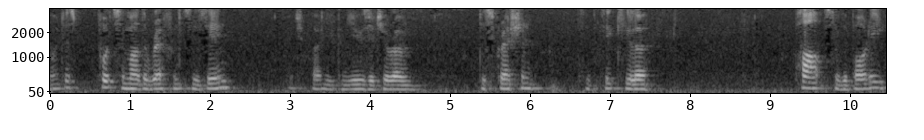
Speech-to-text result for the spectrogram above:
I'll just put some other references in, which you can use at your own discretion to particular parts of the body.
